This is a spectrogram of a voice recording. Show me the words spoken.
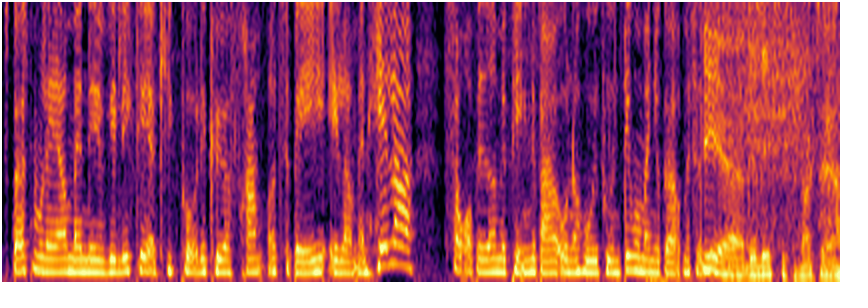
Spørgsmålet er, om man øh, vil ligge der og kigge på, at det kører frem og tilbage, eller man hellere sover bedre med pengene bare under hovedpuden. Det må man jo gøre op med sig selv. Det er det vigtigste faktor, ja.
